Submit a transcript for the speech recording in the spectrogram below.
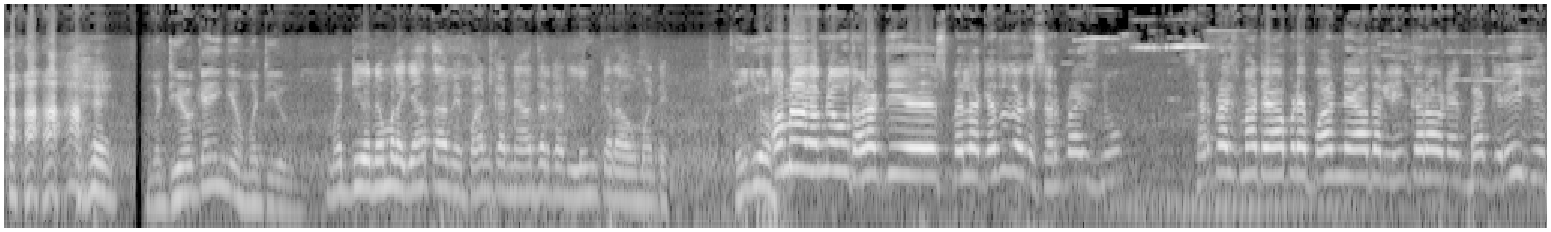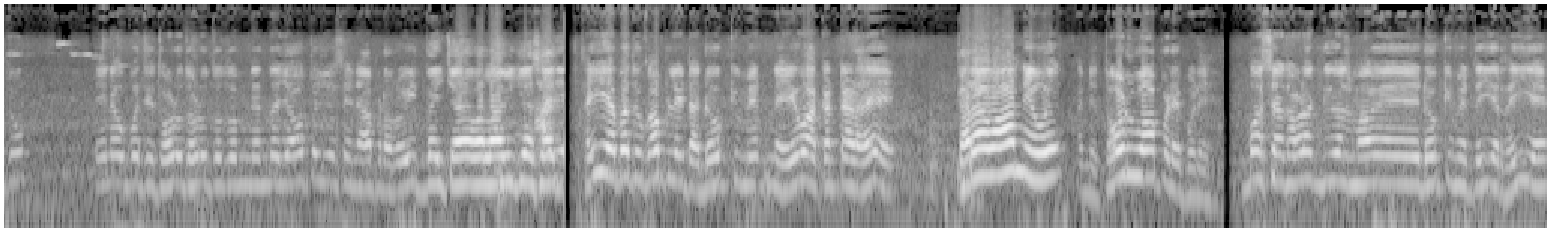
હે मटियो कहेंगे मटियो મઢીઓ ને હમણાં ગયા હતા અમે પાન કાર્ડ ને આધાર કાર્ડ લિંક કરાવવા માટે થઈ ગયો હમણાં તમને હું થોડાક દિવસ પહેલા કહેતો હતો કે સરપ્રાઈઝ નું સરપ્રાઈઝ માટે આપણે પાન ને આધાર લિંક કરાવવાનું એક બાકી રહી ગયું હતું એના ઉપરથી થોડું થોડું તો તમને અંદાજ આવતો જશે ને આપણા રોહિતભાઈ ચાયવાલા આવી ગયા સાહેબ. થઈ ગયા બધું કમ્પ્લીટ આ ડોક્યુમેન્ટ ને એવા કટાડા હે. કરાવવા ને હોય અને થોડું આપણે પડે. બસ આ થોડાક દિવસમાં હવે ડોક્યુમેન્ટ તૈયાર થઈ જાય.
